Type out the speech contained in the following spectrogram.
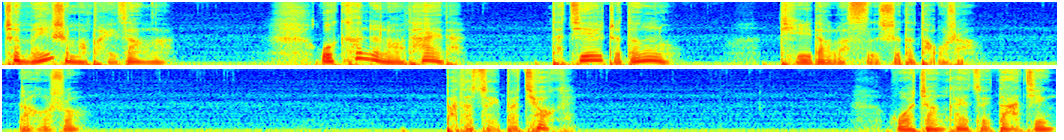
这没什么陪葬啊。我看着老太太，她接着灯笼提到了死尸的头上，然后说。把他嘴巴撬开。我张开嘴大惊。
